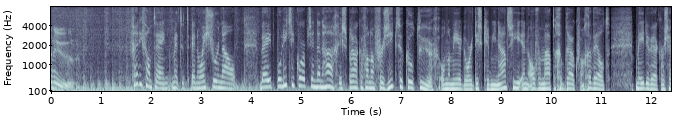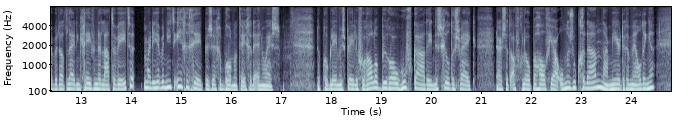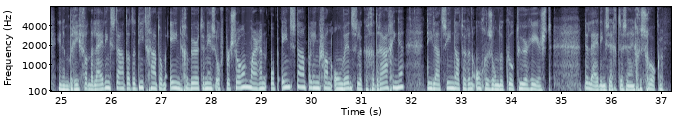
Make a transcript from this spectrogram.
7 uur. Freddy van Tijn met het NOS-journaal. Bij het politiekorps in Den Haag is sprake van een verziekte cultuur. Onder meer door discriminatie en overmatig gebruik van geweld. Medewerkers hebben dat leidinggevende laten weten... maar die hebben niet ingegrepen, zeggen bronnen tegen de NOS. De problemen spelen vooral op bureau Hoefkade in de Schilderswijk. Daar is het afgelopen half jaar onderzoek gedaan naar meerdere meldingen. In een brief van de leiding staat dat het niet gaat om één gebeurtenis of persoon... maar een opeenstapeling van onwenselijke gedragingen die laat zien dat er een ongezonde cultuur heerst. De leiding zegt te zijn geschrokken.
